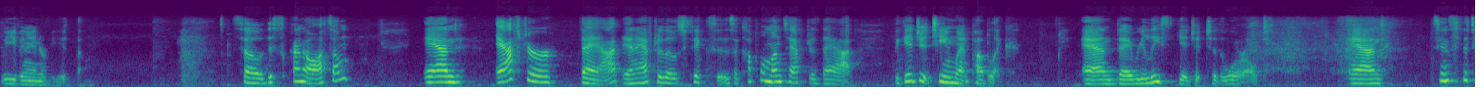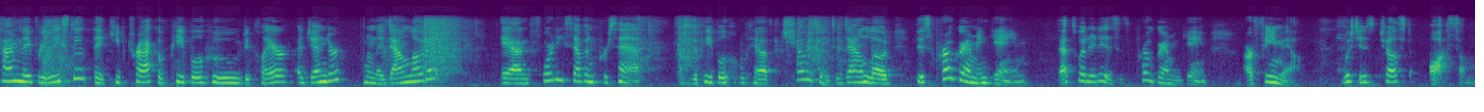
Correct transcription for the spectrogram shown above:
we even interviewed them. So this is kind of awesome. And after that, and after those fixes, a couple months after that, the Gidget team went public, and they released Gidget to the world. And since the time they've released it, they keep track of people who declare a gender when they download it, and 47% of the people who have chosen to download this programming game, that's what it is, it's a programming game, are female, which is just awesome.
